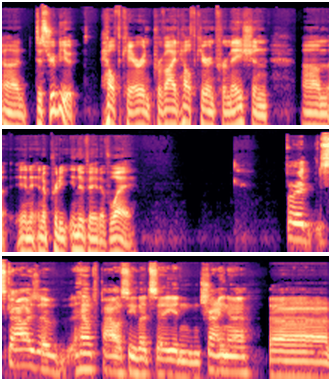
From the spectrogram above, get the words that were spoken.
uh, distribute healthcare and provide healthcare information um, in, in a pretty innovative way. For scholars of health policy, let's say in China uh,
